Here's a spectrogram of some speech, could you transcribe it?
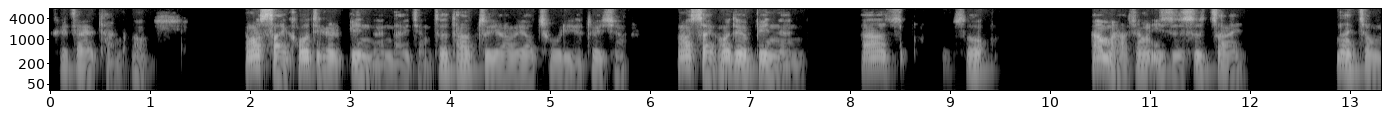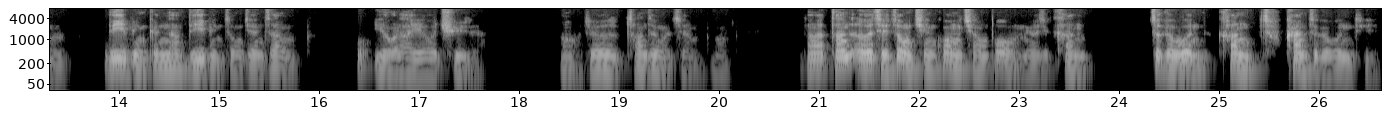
可以再来谈啊。然后 psychotic 的病人来讲，这是他主要要处理的对象。然后 psychotic 的病人，他说他们好像一直是在那种 living 跟那 living 中间这样游来游去的。哦，就是他这么讲啊。他他而且这种情况强迫我们要去看这个问，看看这个问题。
